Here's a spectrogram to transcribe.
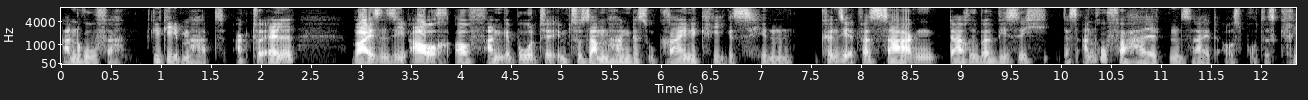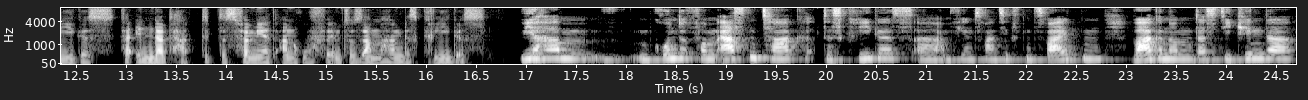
Anrufe gegeben hat. Aktuell weisen Sie auch auf Angebote im Zusammenhang des Ukraine-Krieges hin. Können Sie etwas sagen darüber, wie sich das Anrufverhalten seit Ausbruch des Krieges verändert hat? Gibt es vermehrt Anrufe im Zusammenhang des Krieges? Wir haben im Grunde vom ersten Tag des Krieges äh, am 24.02. wahrgenommen, dass die Kinder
